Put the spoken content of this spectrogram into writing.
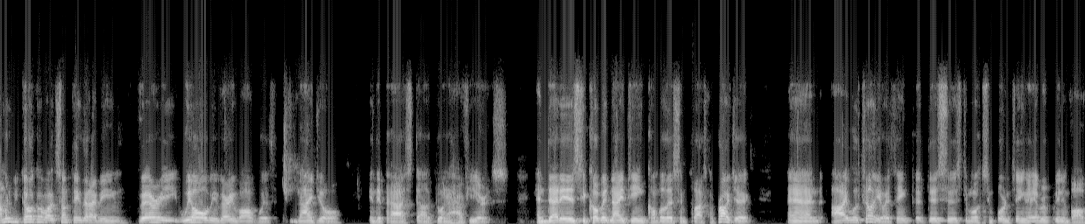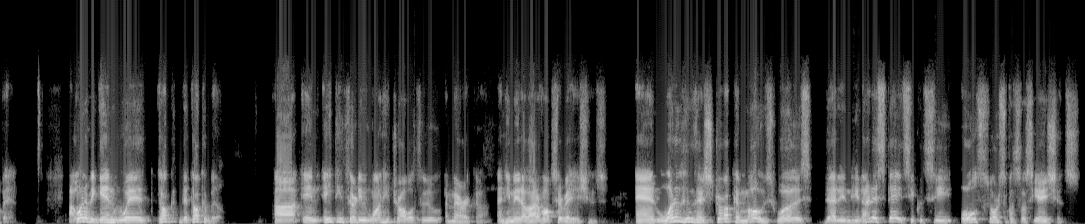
I'm going to be talking about something that I've been very, we all been very involved with, Nigel, in the past uh, two and a half years. And that is the COVID 19 convalescent plasma project. And I will tell you, I think that this is the most important thing I've ever been involved in. I want to begin with de Tocqueville. Uh, in 1831, he traveled through America and he made a lot of observations. And one of the things that struck him most was that in the United States, you could see all sorts of associations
